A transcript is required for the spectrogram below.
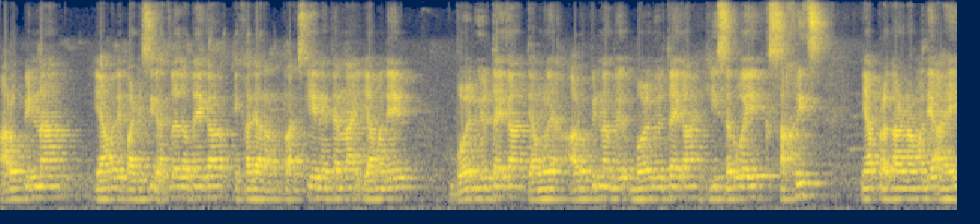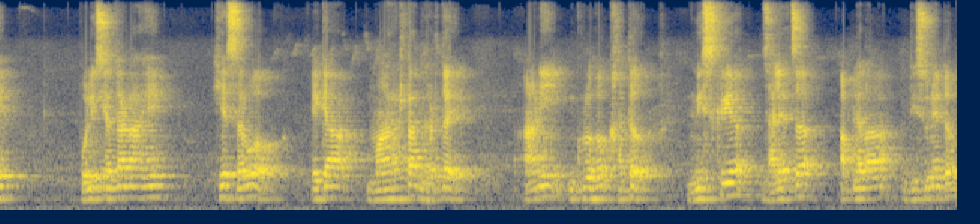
आरोपींना यामध्ये पाठीशी घातलं जात आहे का? एखाद्या राजकीय नेत्यांना यामध्ये बळ मिळत आहे का? त्यामुळे आरोपींना बे- बळ मिळत आहे का? ही सर्व एक साखळीच या प्रकरणामध्ये आहे. पोलीस यंत्रणा आहे. हे सर्व एका महाराष्ट्रात घडतंय. आणि गृह खातं निष्क्रिय झाल्याचं आपल्याला दिसून येतं.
